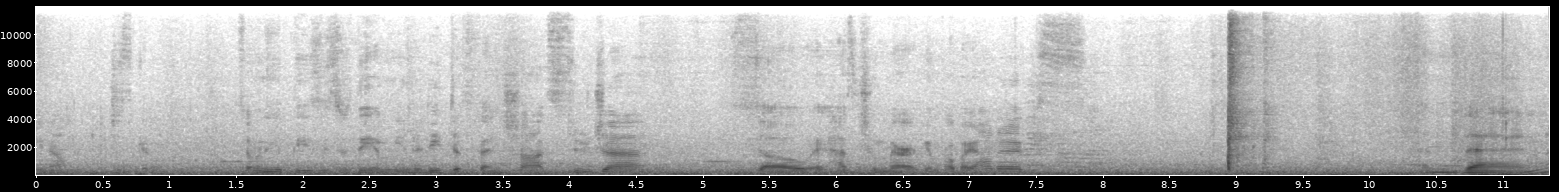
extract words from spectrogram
you know. Just kidding. So I'm gonna get these. These are the immunity defense shot Suja. So it has turmeric and probiotics, and then.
